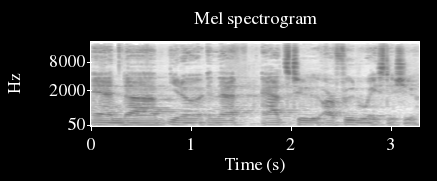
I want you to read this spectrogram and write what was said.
and uh, you know, and that adds to our food waste issue.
